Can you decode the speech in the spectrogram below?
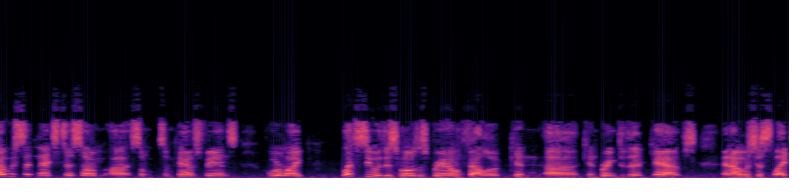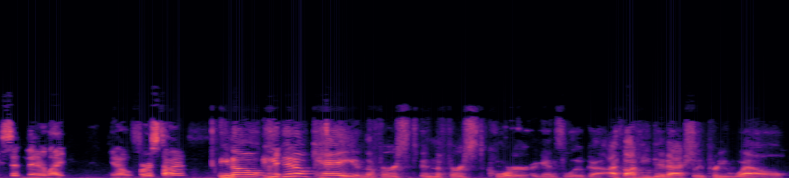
I was sitting next to some uh, some some Cavs fans who were like, "Let's see what this Moses Brown fellow can uh, can bring to the Cavs," and I was just like sitting there like, you know, first time. You know, he did okay in the first in the first quarter against Luka. I thought he did actually pretty well.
